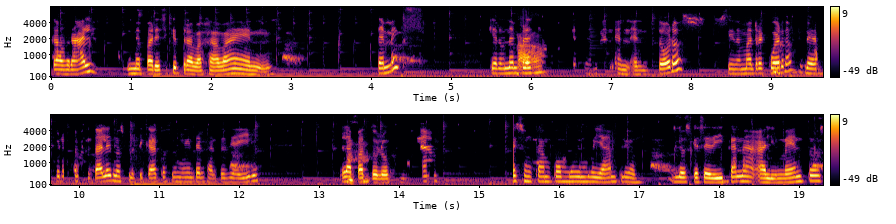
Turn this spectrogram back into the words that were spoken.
Cabral, me parece que trabajaba en Cemex, que era una empresa en, toros, si no mal recuerdo, eran puros nos platicaba cosas muy interesantes de ahí. La patología es un campo muy, muy amplio. Los que se dedican a alimentos,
